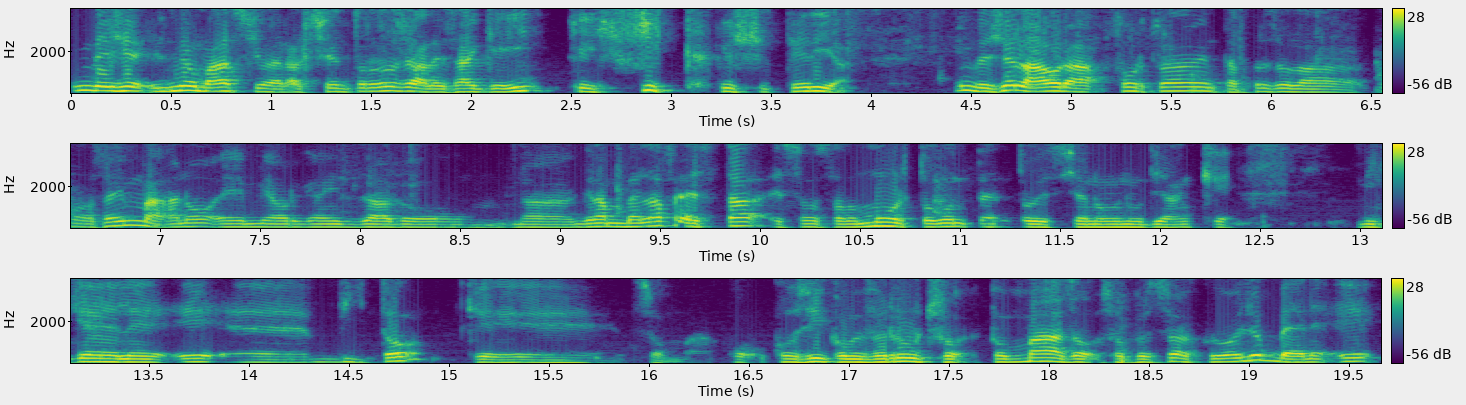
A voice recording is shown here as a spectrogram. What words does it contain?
Invece il mio massimo era al centro sociale, sai che, che chic, che sciccheria. Invece Laura fortunatamente ha preso la cosa in mano e mi ha organizzato una gran bella festa e sono stato molto contento che siano venuti anche Michele e eh, Vito, che insomma, co- così come Ferruccio e Tommaso sono persone a cui voglio bene e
